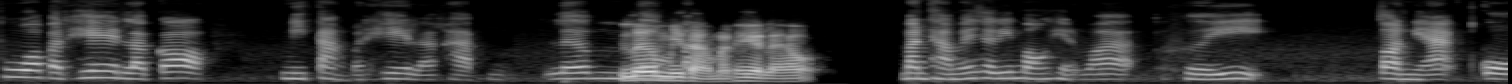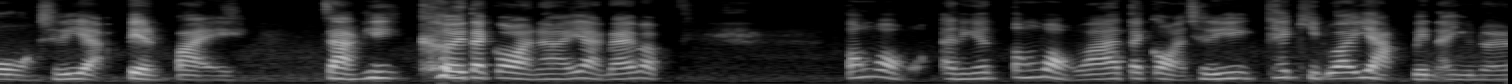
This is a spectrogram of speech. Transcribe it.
ทั่วประเทศแล้วก็มีต่างประเทศแล้วครับเริ่มเริ่มมีต่างประเทศแล้ว มันทำให้เชอรี่มองเห็นว่าเฮ้ยตอนเนี้ยโกของเชอรี่อะเปลี่ยนไป จากที่เคยแต่ก่อนนะอยากได้แบบ ต้องบอก อันนี้ต้องบอกว่าแต่ก่อนเชอรี่แค่คิดว่าอยากเป็นอายุน้อย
